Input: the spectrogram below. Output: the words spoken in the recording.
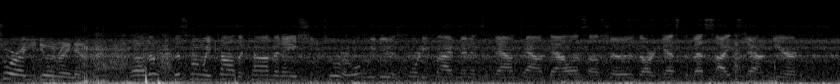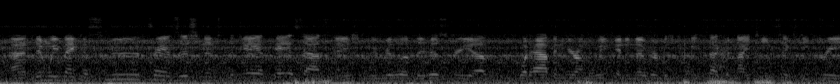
tour are you doing right now? Well, th- this one we call the combination tour. What we do is 45 minutes of downtown Dallas. I'll show our guests the best sights down here. And then we make a smooth transition into the JFK assassination. We relive the history of what happened here on the weekend of November the 22nd, 1963.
